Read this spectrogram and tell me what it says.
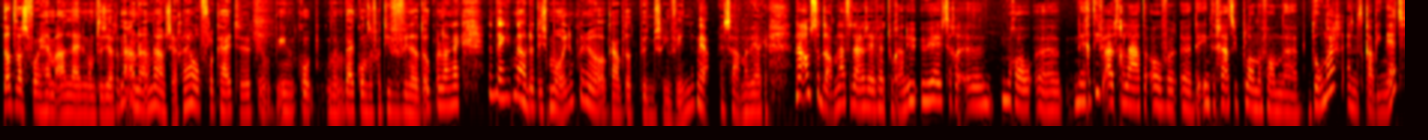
Dat was voor hem aanleiding om te zeggen... nou, nou, nou, zeg, hè, hoffelijkheid, in, wij conservatieven vinden dat ook belangrijk. Dan denk ik, nou, dat is mooi, dan kunnen we elkaar op dat punt misschien vinden. Ja, en samenwerken. Nou, Amsterdam, laten we daar eens even naartoe gaan. U, u heeft zich uh, nogal uh, negatief uitgelaten over uh, de integratieplannen van Donner en het kabinet.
